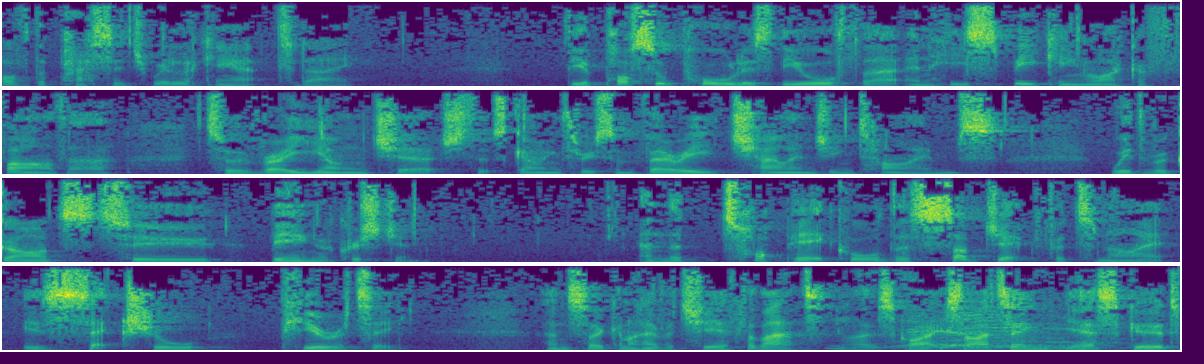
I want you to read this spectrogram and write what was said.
of the passage we're looking at today. The apostle Paul is the author and he's speaking like a father to a very young church that's going through some very challenging times with regards to being a Christian. And the topic or the subject for tonight is sexual purity. And so can I have a cheer for that? That's quite exciting. Yes, good.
